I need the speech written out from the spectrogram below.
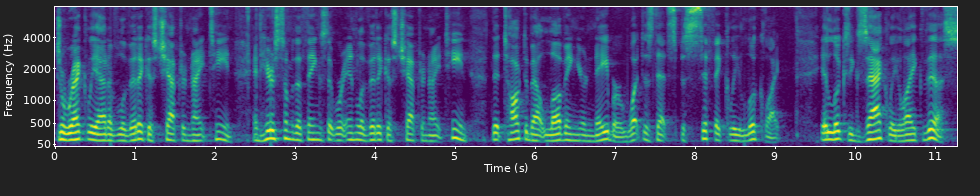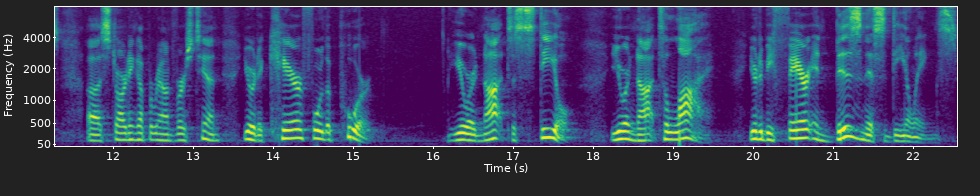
directly out of Leviticus chapter 19. And here's some of the things that were in Leviticus chapter 19 that talked about loving your neighbor. What does that specifically look like? It looks exactly like this uh, starting up around verse 10. You are to care for the poor. You are not to steal. You are not to lie. You're to be fair in business dealings.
